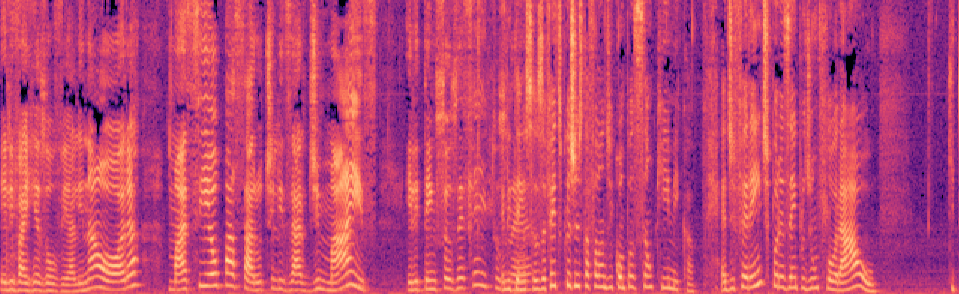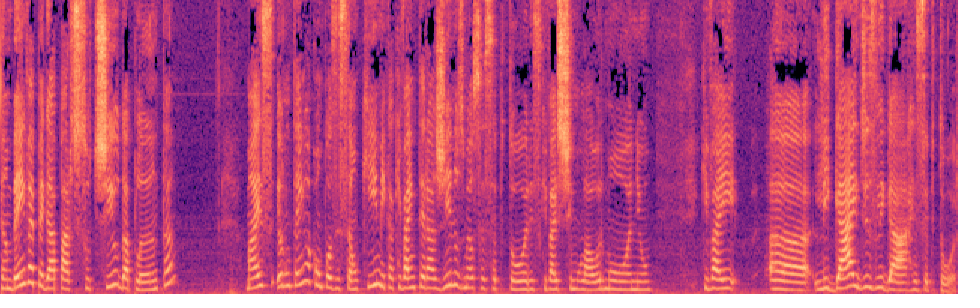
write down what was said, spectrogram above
Ele vai resolver ali na hora, mas se eu passar a utilizar demais, ele tem os seus efeitos, Ele né? tem os seus efeitos porque a gente está falando de composição química. É diferente, por exemplo, de um floral que também vai pegar a parte sutil da planta, mas eu não tenho a composição química que vai interagir nos meus receptores, que vai estimular o hormônio, que vai uh, ligar e desligar receptor.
